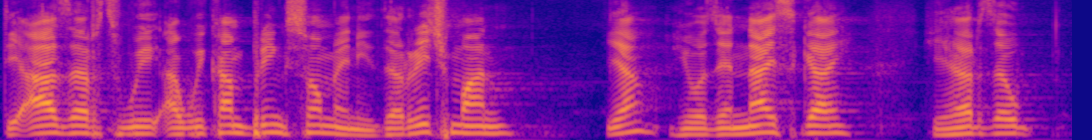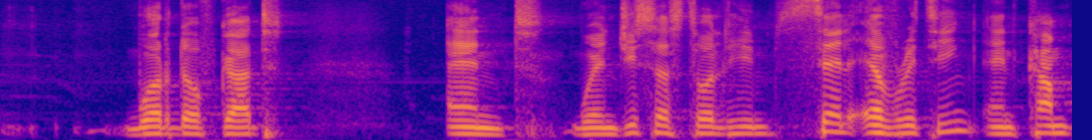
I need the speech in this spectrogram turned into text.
The others, we, uh, we can bring so many. The rich man, yeah, he was a nice guy. He heard the word of God. And when Jesus told him, sell everything and come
